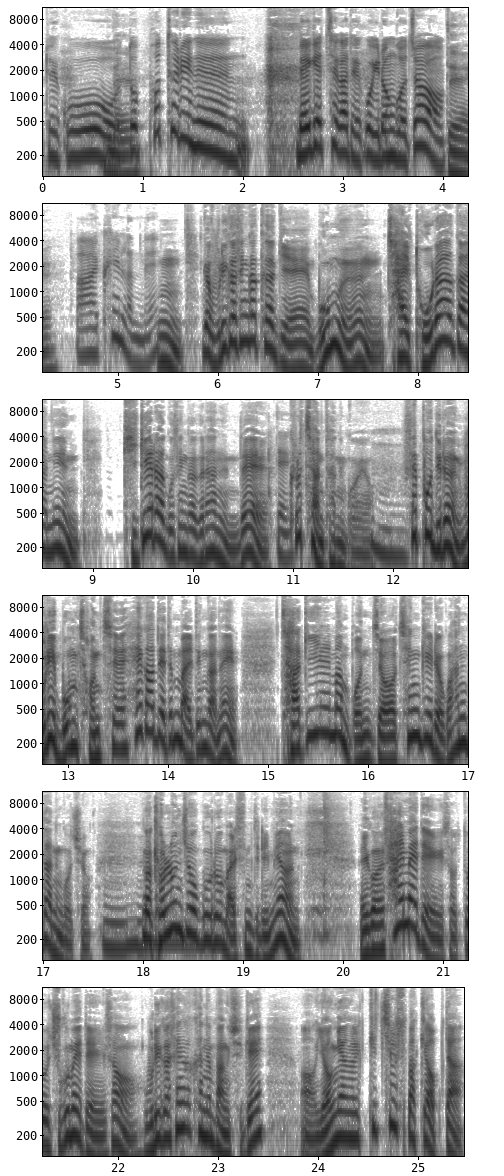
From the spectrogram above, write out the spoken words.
되고 네. 또 퍼트리는 매개체가 되고 이런 거죠. 네. 아 큰일 났네. 음, 그러니까 우리가 생각하기에 몸은 잘 돌아가는 기계라고 생각을 하는데 네. 그렇지 않다는 거예요. 음. 세포들은 우리 몸 전체에 해가 되든 말든 간에 자기 일만 먼저 챙기려고 한다는 거죠. 음. 그러니까 결론적으로 말씀드리면 이건 삶에 대해서 또 죽음에 대해서 우리가 생각하는 방식에 어, 영향을 끼칠 수밖에 없다.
